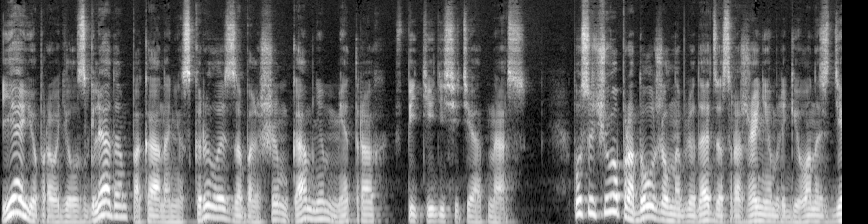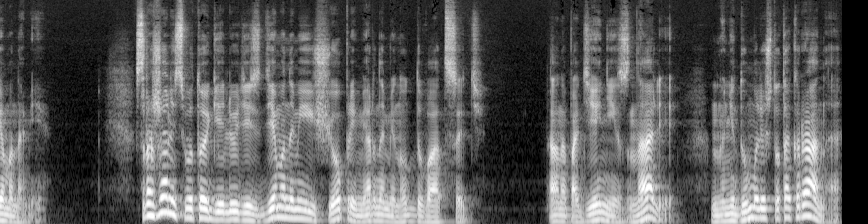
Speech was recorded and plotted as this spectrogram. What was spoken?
Я ее проводил взглядом, пока она не скрылась за большим камнем метрах в пятидесяти от нас после чего продолжил наблюдать за сражением легиона с демонами. Сражались в итоге люди с демонами еще примерно минут 20. О нападении знали, но не думали, что так рано,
